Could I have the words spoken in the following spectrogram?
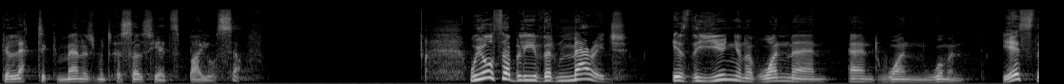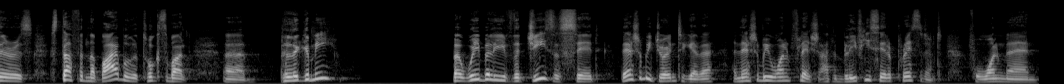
Galactic Management Associates by yourself." We also believe that marriage is the union of one man and one woman. Yes, there is stuff in the Bible that talks about uh, polygamy, but we believe that Jesus said there shall be joined together and there shall be one flesh. I believe he set a precedent for one man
